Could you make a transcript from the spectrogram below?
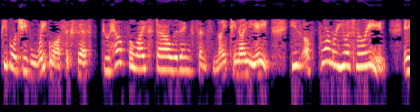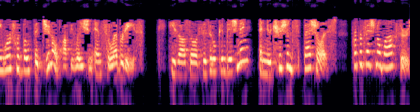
people achieve weight loss success through healthful lifestyle living since 1998. He's a former U.S. Marine and he works with both the general population and celebrities. He's also a physical conditioning and nutrition specialist for professional boxers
